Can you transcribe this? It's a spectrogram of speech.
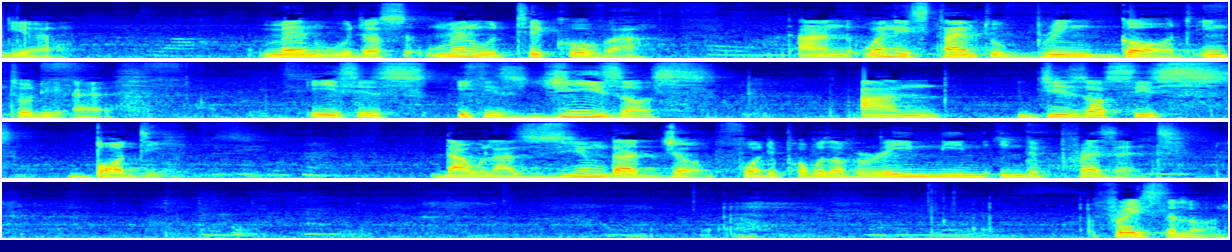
Yeah. Men will just men will take over and when it's time to bring God into the earth, it is, it is Jesus and Jesus' body that will assume that job for the purpose of reigning in the present. Praise the Lord.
